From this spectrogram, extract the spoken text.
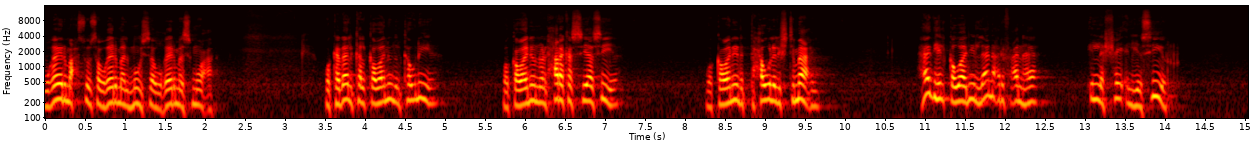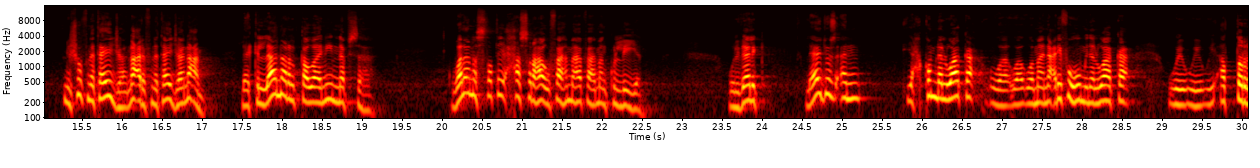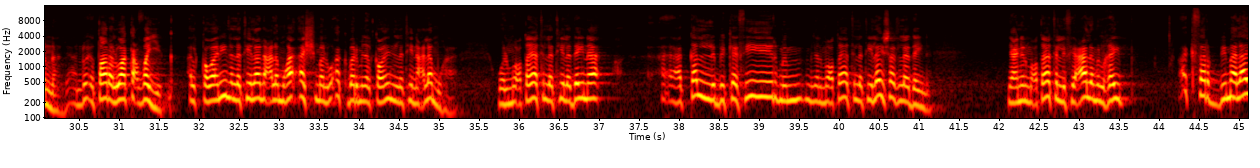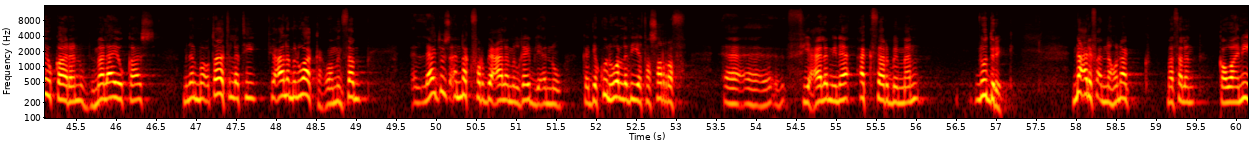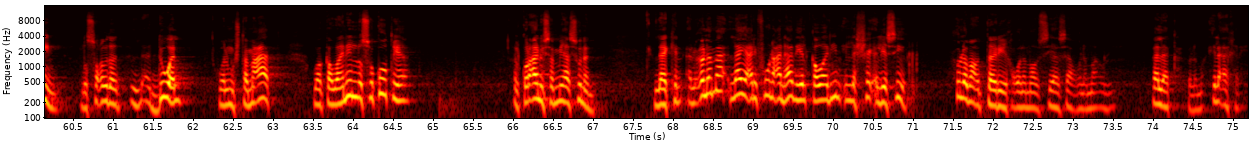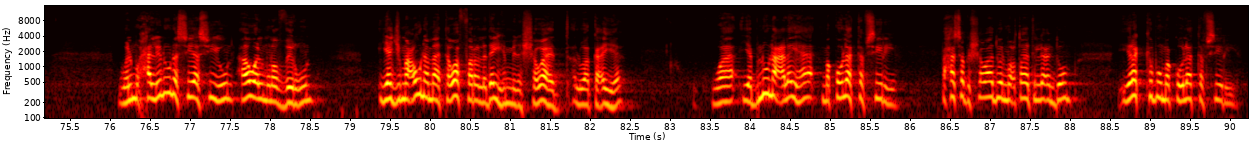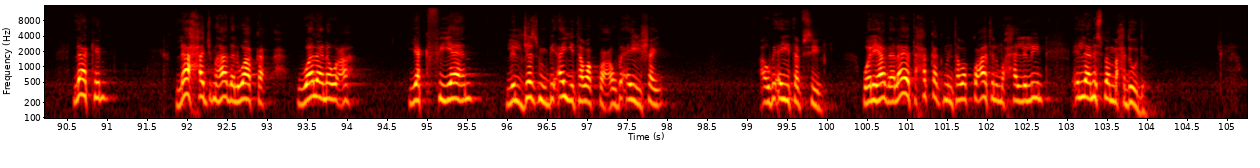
وغير محسوسة وغير ملموسة وغير مسموعة. وكذلك القوانين الكونية وقوانين الحركة السياسية وقوانين التحول الاجتماعي. هذه القوانين لا نعرف عنها إلا الشيء اليسير. نشوف نتائجها نعرف نتائجها نعم لكن لا نرى القوانين نفسها ولا نستطيع حصرها وفهمها فهما كليا. ولذلك لا يجوز أن يحكمنا الواقع وما نعرفه من الواقع ويأطرنا لأن إطار الواقع ضيق. القوانين التي لا نعلمها أشمل وأكبر من القوانين التي نعلمها والمعطيات التي لدينا أقل بكثير من المعطيات التي ليست لدينا. يعني المعطيات اللي في عالم الغيب أكثر بما لا يقارن وبما لا يقاس من المعطيات التي في عالم الواقع. ومن ثم لا يجوز أن نكفر بعالم الغيب لأنه قد يكون هو الذي يتصرف آه، آه، في عالمنا أكثر ممن ندرك. نعرف أن هناك مثلا قوانين لصعود الدول والمجتمعات وقوانين لسقوطها. القرآن يسميها سنن لكن العلماء لا يعرفون عن هذه القوانين إلا الشيء اليسير. علماء التاريخ علماء السياسة علماء الفلك علماء إلى آخره. والمحللون السياسيون أو المنظرون يجمعون ما توفر لديهم من الشواهد الواقعية ويبنون عليها مقولات تفسيرية بحسب الشواهد والمعطيات اللي عندهم. يركبوا مقولات تفسيرية. لكن لا حجم هذا الواقع ولا نوعه يكفيان للجزم بأي توقع أو بأي شيء أو بأي تفسير. ولهذا لا يتحقق من توقعات المحللين إلا نسبة محدودة.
